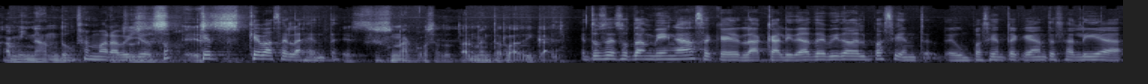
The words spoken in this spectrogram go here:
caminando. Fue maravilloso. ¿Qué, va a hacer la gente? Es una cosa totalmente radical. Entonces eso también hace que la calidad de vida del paciente, de un paciente que antes salía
